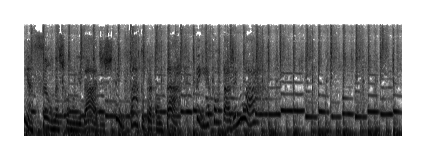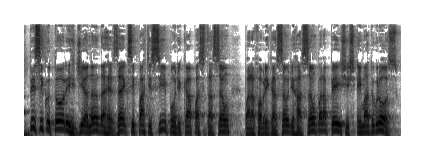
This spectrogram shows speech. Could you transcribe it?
Tem ação nas comunidades? Tem fato para contar? Tem reportagem no ar. Piscicultores de Ananda Resex participam de capacitação para a fabricação de ração para peixes em Mato Grosso.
